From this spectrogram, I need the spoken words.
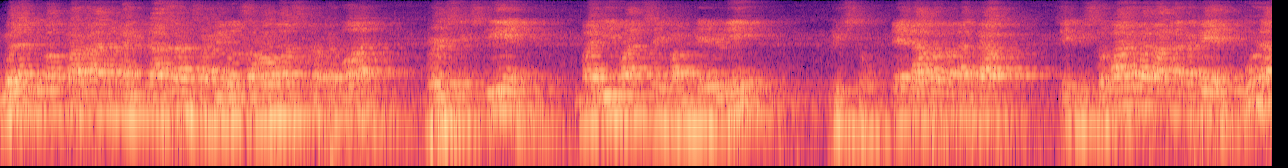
walang ibang paraan ng kaligtasan, sabi doon sa Romans chapter 1, verse 16, maliban sa Ebanghelyo ni Kristo. Kaya dapat matanggap si Kristo. Paano ba tatanggapin? Una,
